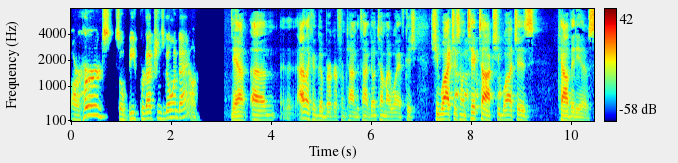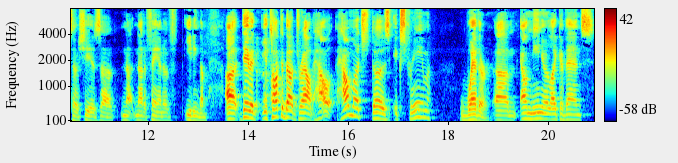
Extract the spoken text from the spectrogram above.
our herds. So beef production's going down. Yeah, um, I like a good burger from time to time. Don't tell my wife because she watches on TikTok. She watches cow videos, so she is uh, not not a fan of eating them. Uh, David, you talked about drought. How how much does extreme weather, um, El Nino like events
